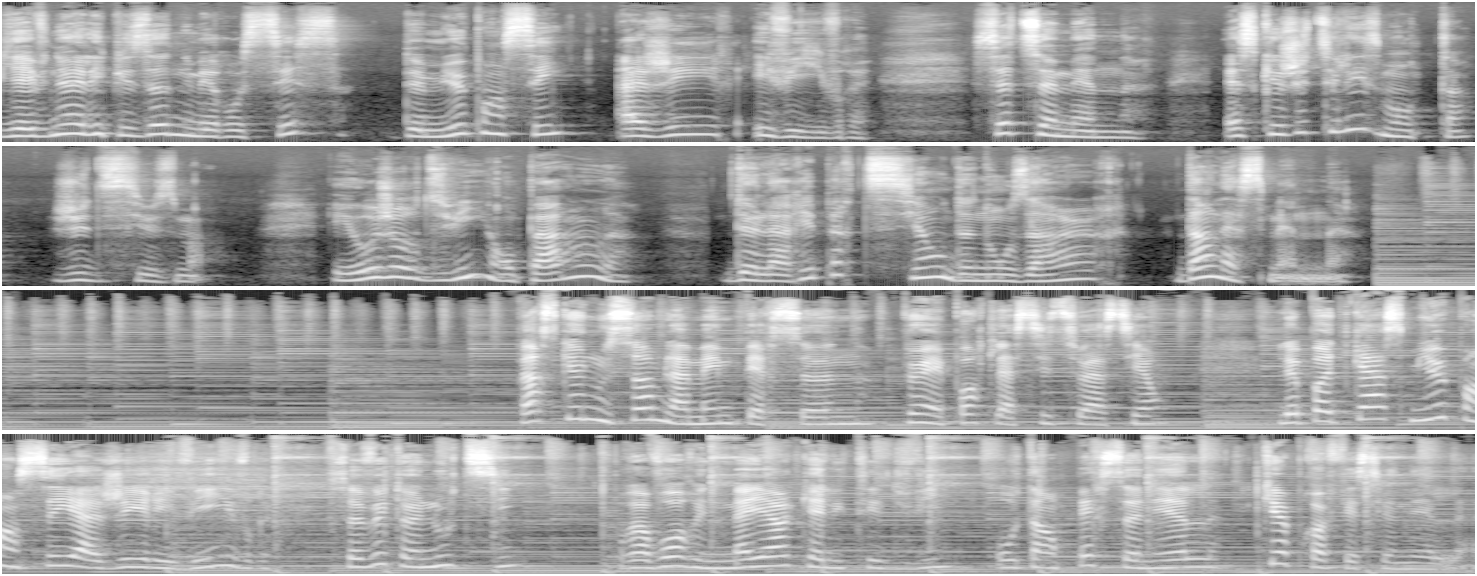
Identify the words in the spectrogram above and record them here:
Bienvenue à l'épisode numéro 6 de Mieux penser, agir et vivre. Cette semaine, est-ce que j'utilise mon temps judicieusement? Et aujourd'hui, on parle de la répartition de nos heures dans la semaine. Parce que nous sommes la même personne, peu importe la situation, le podcast Mieux penser, agir et vivre se veut un outil pour avoir une meilleure qualité de vie, autant personnelle que professionnelle.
